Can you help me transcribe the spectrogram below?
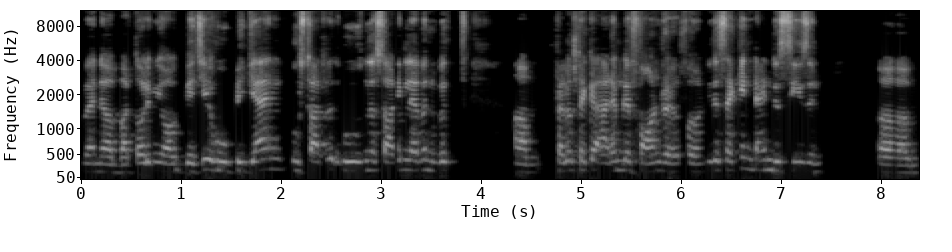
when uh, Bartholomew Ogbeche, who began, who started, who was in the starting eleven with um, fellow striker Adam Le Fondre for only the second time this season, um,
